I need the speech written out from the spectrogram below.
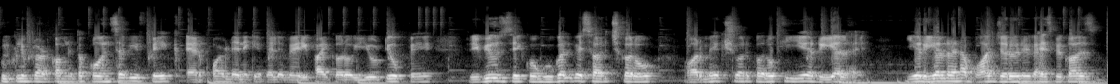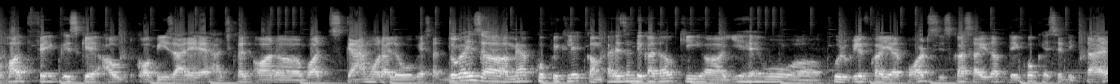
कुलक्लिप डॉट कॉम ने तो कौन से भी फेक एयरपॉड लेने के पहले वेरीफाई करो यूट्यूब पे रिव्यूज़ देखो गूगल पे सर्च करो और मेक श्योर sure करो कि ये रियल है। ये रियल रहना बहुत ज़रूरी है बिकॉज़ बहुत फेक इसके आउट कॉपीज आ रहे हैं आजकल और बहुत स्कैम हो रहा है लोगों के साथ। तो गाइज़ मैं आपको क्विकली कंपैरिजन दिखाता हूँ कि ये है वो कुलग्लिफ का एयरपॉड्स इसका साइज़ आप देखो कैसे दिखता है।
